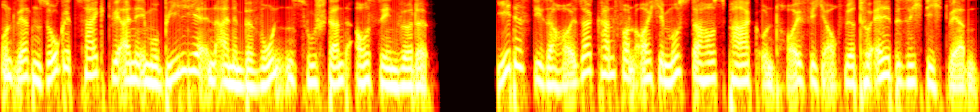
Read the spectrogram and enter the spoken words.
und werden so gezeigt, wie eine Immobilie in einem bewohnten Zustand aussehen würde. Jedes dieser Häuser kann von euch im Musterhauspark und häufig auch virtuell besichtigt werden.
